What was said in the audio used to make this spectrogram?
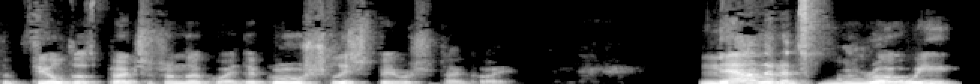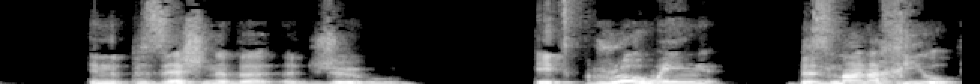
the field that was purchased from the goy, the grew shlish goy. Now that it's growing in the possession of a, a Jew, it's growing bisman achiyuv.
